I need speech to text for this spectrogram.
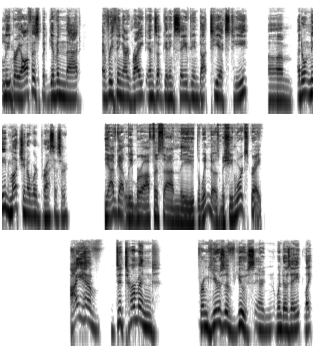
LibreOffice, but given that everything I write ends up getting saved in .txt, um, I don't need much in a word processor. Yeah, I've got LibreOffice on the the Windows machine. Works great. I have determined from years of use in Windows 8, like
